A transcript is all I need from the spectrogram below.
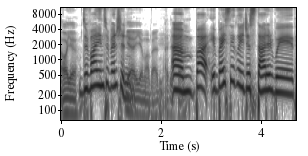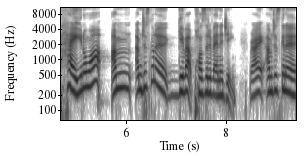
oh yeah Divine intervention. yeah yeah my bad I did say Um, but it basically just started with, hey, you know what? I'm I'm just gonna give out positive energy, right? I'm just gonna,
